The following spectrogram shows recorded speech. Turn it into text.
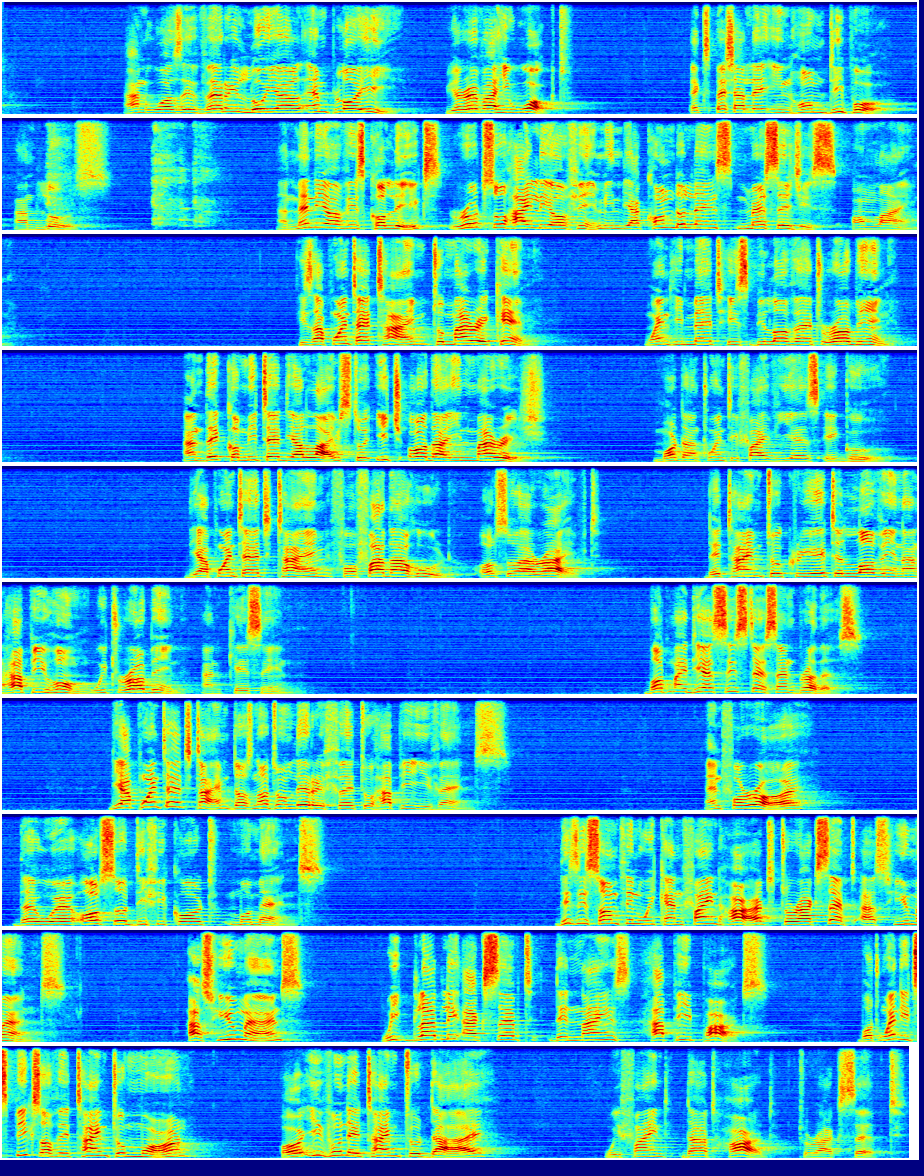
and was a very loyal employee wherever he worked, especially in Home Depot and Lowe's. And many of his colleagues wrote so highly of him in their condolence messages online. His appointed time to marry came when he met his beloved Robin. And they committed their lives to each other in marriage more than 25 years ago. The appointed time for fatherhood also arrived. The time to create a loving and happy home with Robin and kissing. But, my dear sisters and brothers, the appointed time does not only refer to happy events. And for Roy, there were also difficult moments. This is something we can find hard to accept as humans. As humans, we gladly accept the nice, happy parts. But when it speaks of a time to mourn or even a time to die, we find that hard to accept.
